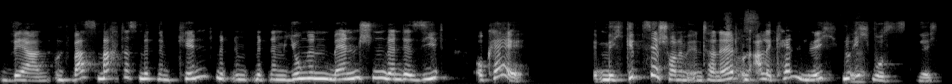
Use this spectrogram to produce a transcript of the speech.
wären. Und was macht das mit einem Kind, mit, mit einem jungen Menschen, wenn der sieht, okay, mich gibt's ja schon im Internet und alle kennen mich, nur ich wusste es nicht.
